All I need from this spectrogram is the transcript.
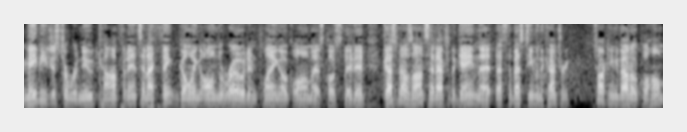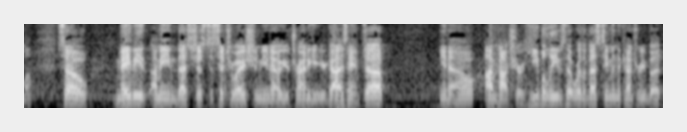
maybe just a renewed confidence. And I think going on the road and playing Oklahoma as close as they did, Gus Malzahn said after the game that that's the best team in the country. Talking about Oklahoma, so maybe I mean that's just a situation. You know, you're trying to get your guys amped up you know, I'm not sure he believes that we're the best team in the country, but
